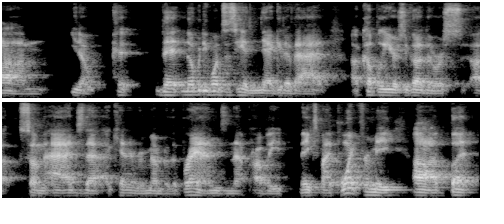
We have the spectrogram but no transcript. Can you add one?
Um, you know, that nobody wants to see a negative ad. A couple of years ago, there was uh, some ads that I can't even remember the brands, and that probably makes my point for me. Uh, but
